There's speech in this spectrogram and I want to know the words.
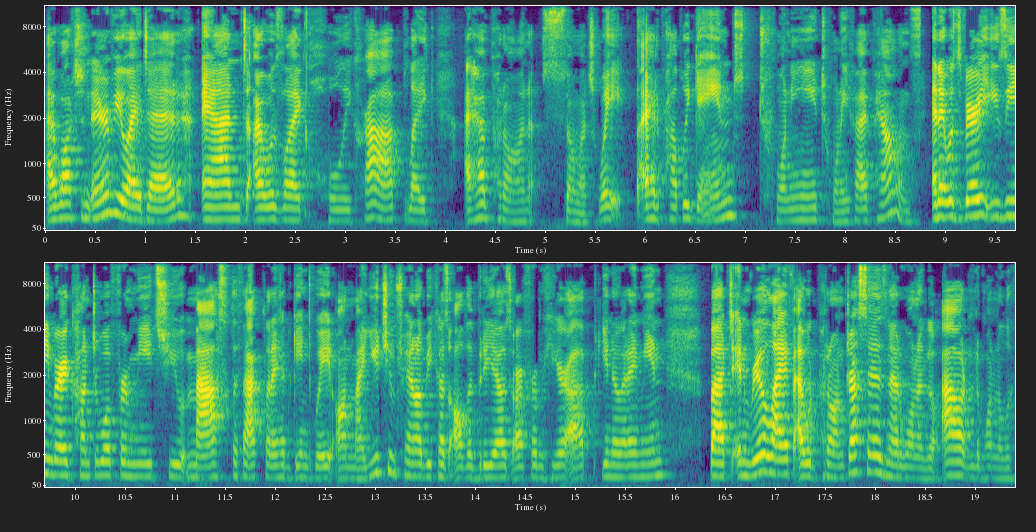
I watched an interview I did and I was like, holy crap, like I have put on so much weight. I had probably gained 20, 25 pounds. And it was very easy and very comfortable for me to mask the fact that I had gained weight on my YouTube channel because all the videos are from here up, you know what I mean? But in real life, I would put on dresses and I'd want to go out and want to look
